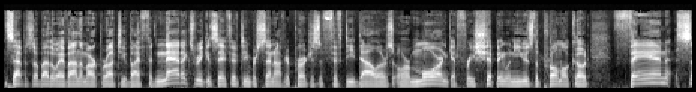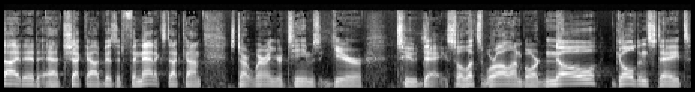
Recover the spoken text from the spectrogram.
This episode, by the way, of On the Mark brought to you by Fanatics, where you can save 15% off your purchase of $50 or more and get free shipping when you use the promo code FANSIDED at checkout. Visit fanatics.com. Start wearing your team's gear today. So let's we're all on board. No Golden State.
